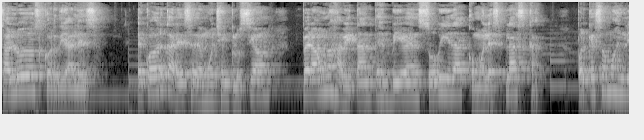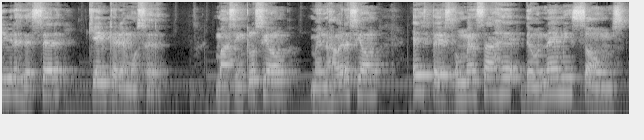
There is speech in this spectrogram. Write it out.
Saludos cordiales. Ecuador carece de mucha inclusión, pero aún los habitantes viven su vida como les plazca, porque somos libres de ser quien queremos ser. Más inclusión, menos agresión. Este es un mensaje de Unemi Sounds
